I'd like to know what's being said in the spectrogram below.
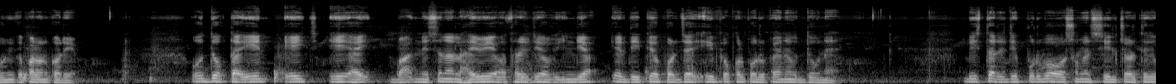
ভূমিকা পালন করে। উদ্যোক্তা এন এইচ এআই বা national highway authority of India এর দ্বিতীয় পর্যায়ে এই প্রকল্প রূপায়ণে উদ্যোগ নেয়। বিস্তার এটি পূর্ব অসমের শিলচর থেকে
